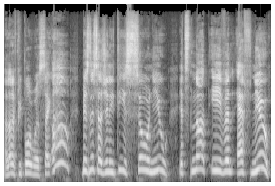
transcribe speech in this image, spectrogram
a lot of people will say, oh, business agility is so new. It's not even F new.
